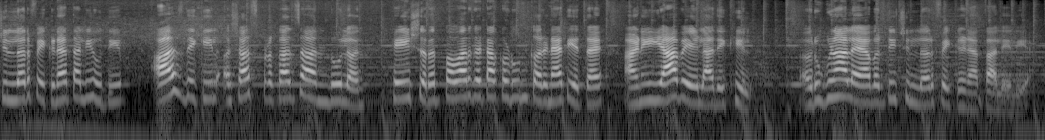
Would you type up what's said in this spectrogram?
चिल्लर फेकण्यात आली होती. आज देखील अशाच प्रकारचं आंदोलन हे शरद पवार गटाकडून करण्यात येत आहे आणि या वेळेला देखील रुग्णालयावरती चिल्लर फेकण्यात आलेली आहे.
